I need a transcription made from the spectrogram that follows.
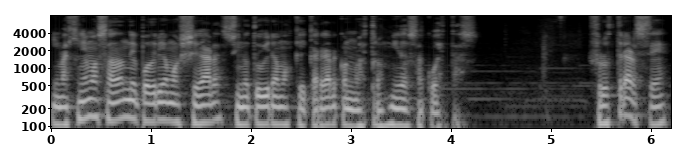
Imaginemos a dónde podríamos llegar si no tuviéramos que cargar con nuestros miedos a cuestas. Frustrarse,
